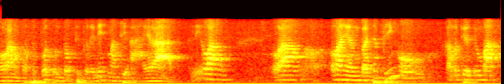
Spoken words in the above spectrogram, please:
orang tersebut untuk diberi nikmat di akhirat. Ini orang orang orang yang baca bingung. Kalau dia cuma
